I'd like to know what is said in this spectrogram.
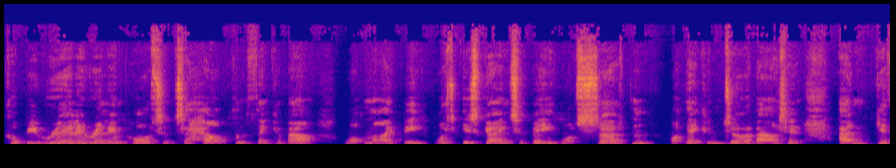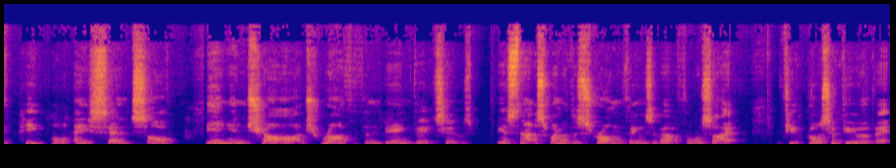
could be really, really important to help them think about what might be, what is going to be, what's certain, what they can do about it, and give people a sense of being in charge rather than being victims because that's one of the strong things about foresight. If you've got a view of it,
